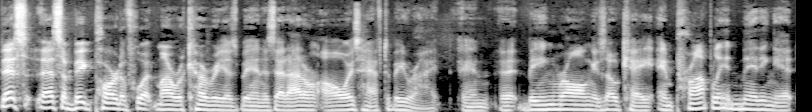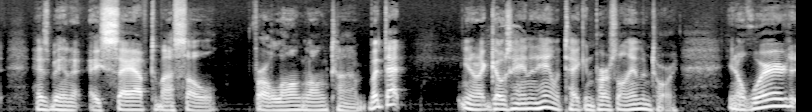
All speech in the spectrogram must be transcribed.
That's that's a big part of what my recovery has been is that I don't always have to be right, and that being wrong is okay. And promptly admitting it has been a salve to my soul for a long, long time. But that, you know, it goes hand in hand with taking personal inventory. You know, where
